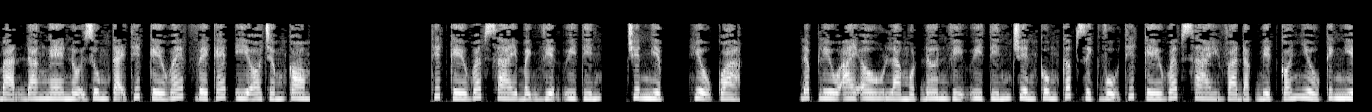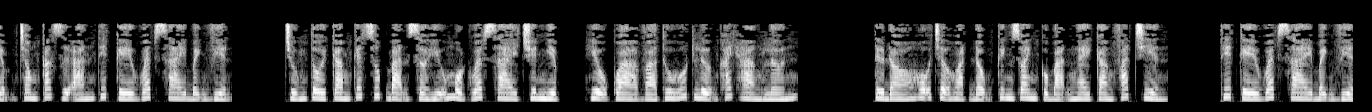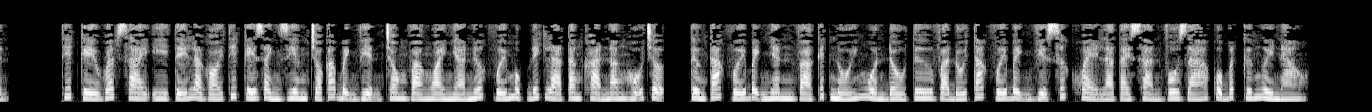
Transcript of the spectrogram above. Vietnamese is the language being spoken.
Bạn đang nghe nội dung tại thiết kế web com Thiết kế website bệnh viện uy tín, chuyên nghiệp, hiệu quả. WIO là một đơn vị uy tín chuyên cung cấp dịch vụ thiết kế website và đặc biệt có nhiều kinh nghiệm trong các dự án thiết kế website bệnh viện. Chúng tôi cam kết giúp bạn sở hữu một website chuyên nghiệp, hiệu quả và thu hút lượng khách hàng lớn. Từ đó hỗ trợ hoạt động kinh doanh của bạn ngày càng phát triển. Thiết kế website bệnh viện Thiết kế website y tế là gói thiết kế dành riêng cho các bệnh viện trong và ngoài nhà nước với mục đích là tăng khả năng hỗ trợ, tương tác với bệnh nhân và kết nối nguồn đầu tư và đối tác với bệnh viện sức khỏe là tài sản vô giá của bất cứ người nào.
